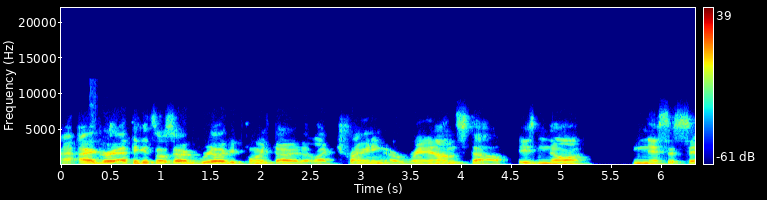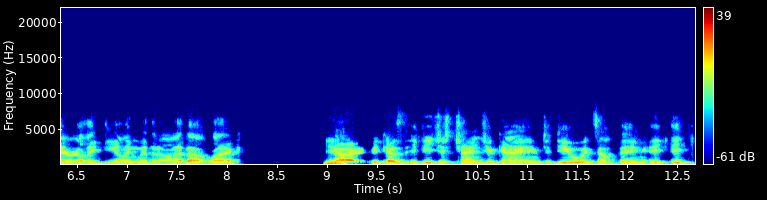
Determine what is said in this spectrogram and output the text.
I, agree. I think it's also a really good point though that like training around stuff is not necessarily dealing with it either. Like you know because if you just change your game to deal with something it, it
